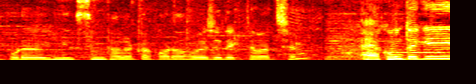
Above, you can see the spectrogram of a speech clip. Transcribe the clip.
উপরে ওই মিক্সিং কালারটা করা হয়েছে, দেখতে পাচ্ছেন। এখন থেকেই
